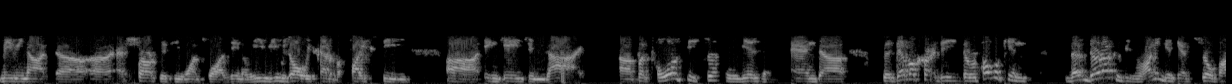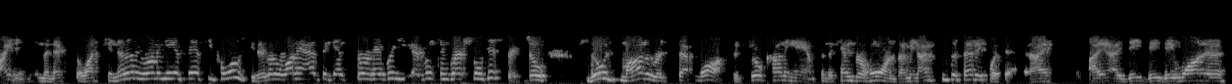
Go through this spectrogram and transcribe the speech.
maybe not uh, uh, as sharp as he once was, you know, he, he was always kind of a feisty, uh, engaging guy. Uh, but Pelosi certainly isn't. And uh, the Democrat, the, the Republicans they're not going to be running against Joe Biden in the next election. They're going to be running against Nancy Pelosi. They're going to run ads against her in every every congressional district. So those moderates that lost, the Joe Cunninghams and the Kendra Horns, I mean, I'm sympathetic with them, and I, I, I they they, they want to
